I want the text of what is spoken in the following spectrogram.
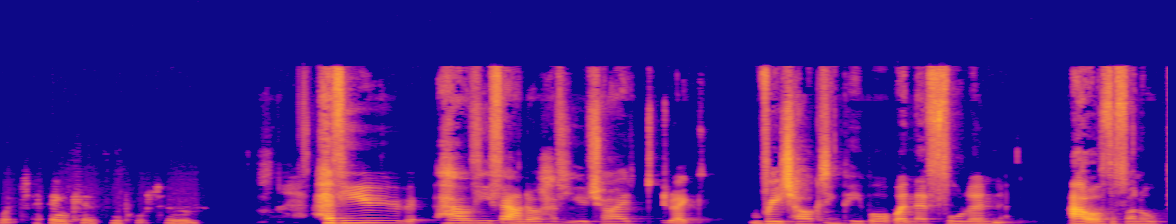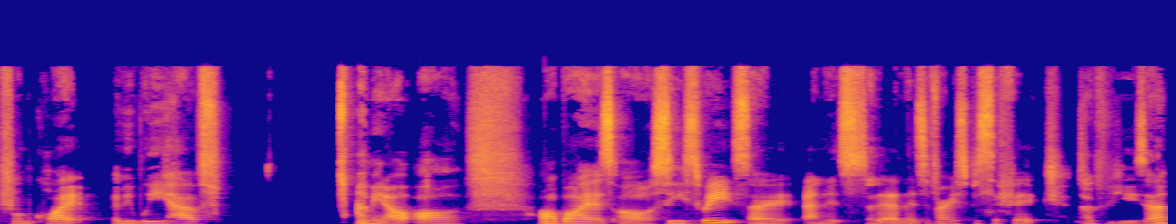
which i think is important have you how have you found or have you tried like retargeting people when they've fallen out of the funnel from quite i mean we have I mean, our, our our buyers are C-suite, so and it's and it's a very specific type of user.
